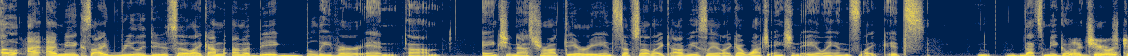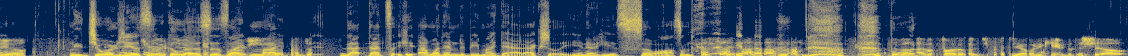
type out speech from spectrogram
Oh, I, I mean, because I really do. So, like, I'm I'm a big believer in um, ancient astronaut theory and stuff. So, like, obviously, like, I watch Ancient Aliens. Like, it's that's me going Like to church. Giorgio? Giorgio Tsoukalos is like my that that's he, I want him to be my dad. Actually, you know, he is so awesome. You know? But I what? have a photo of Giorgio when he came to the show.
